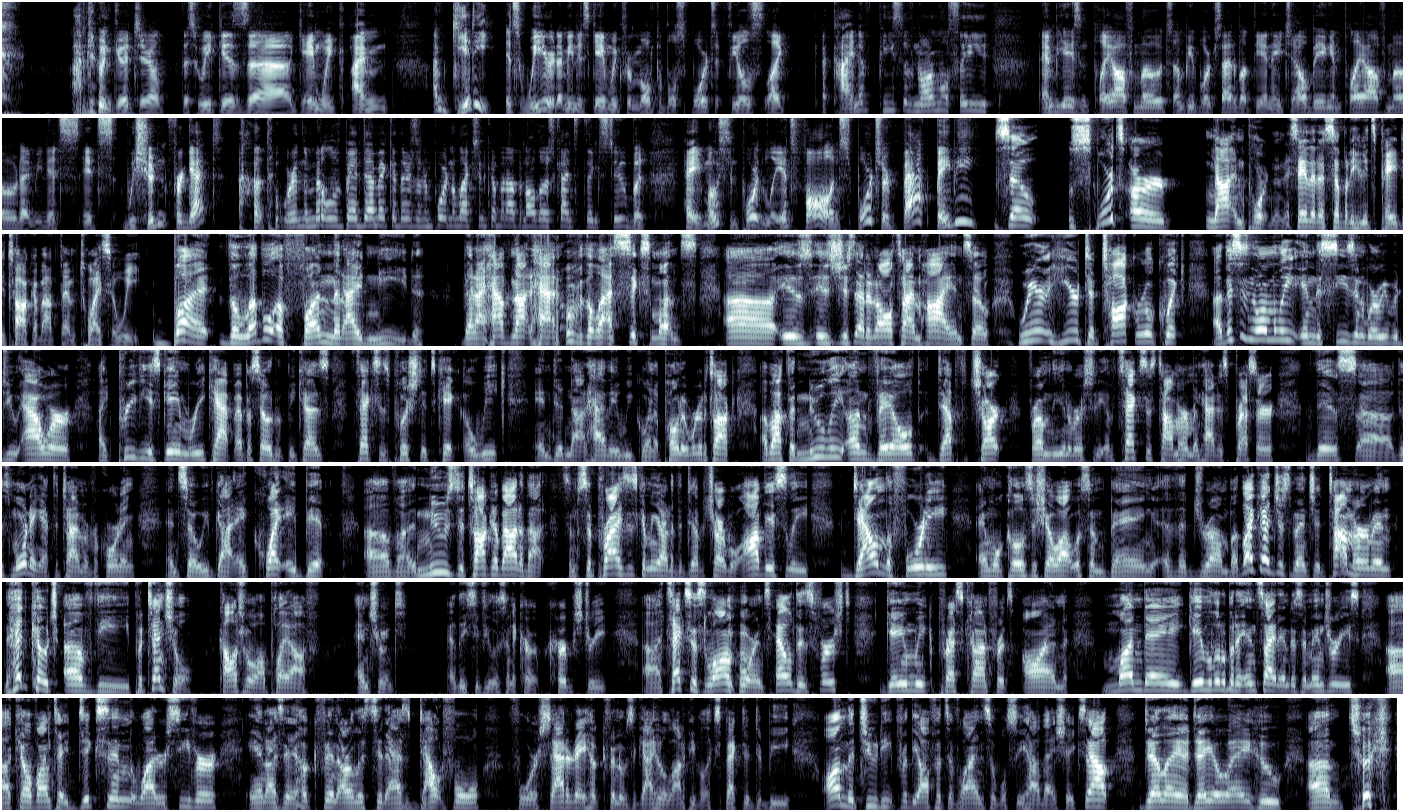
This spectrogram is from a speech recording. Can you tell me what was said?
I'm doing good, Gerald. This week is uh, game week. I'm I'm giddy. It's weird. I mean, it's game week for multiple sports. It feels like a kind of piece of normalcy. NBA's in playoff mode. Some people are excited about the NHL being in playoff mode. I mean, it's it's we shouldn't forget that we're in the middle of a pandemic and there's an important election coming up and all those kinds of things too. But hey, most importantly, it's fall and sports are back, baby. So sports are not important. And I say that as somebody who gets paid to talk about them twice a week. But the level of fun that I need that I have not had over the last six months uh, is is just at an all time high, and so we're here to talk real quick. Uh, this is normally in the season where we would do our like previous game recap episode, but because Texas pushed its kick a week and did not have a week one opponent, we're going to talk about the newly unveiled depth chart from the University of Texas. Tom Herman had his presser this uh, this morning at the time of recording, and so we've got a quite a bit of uh, news to talk about about some surprises coming out of the depth chart. We'll obviously down the forty, and we'll close the show out with some bang the drum. But like I just mentioned, Tom Herman, the head coach of the potential college football playoff entrant at least if you listen to Curb, Herbstreit. Uh, Texas Longhorns held his first game week press conference on Monday. Gave a little bit of insight into some injuries. Uh, Kelvontay Dixon, wide receiver, and Isaiah Hookfin are listed as doubtful for Saturday. Hookfin was a guy who a lot of people expected to be on the two deep for the offensive line, so we'll see how that shakes out. Dele Adeoye, who um, took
